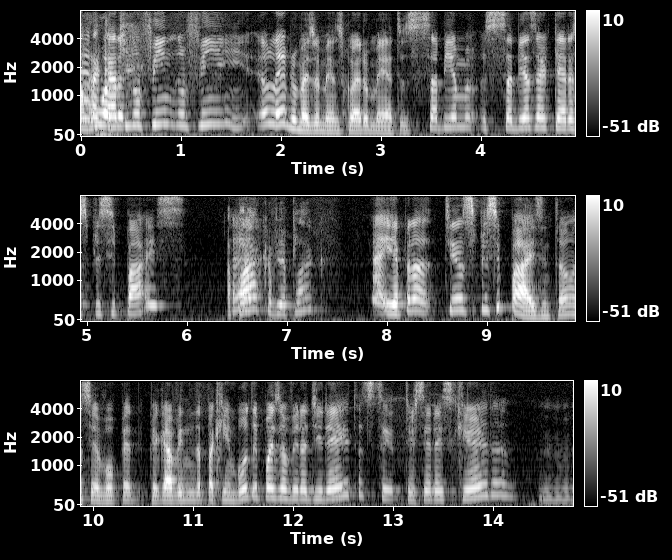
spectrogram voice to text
a Era, cara, aqui... no fim, no fim, eu lembro mais ou menos qual era o método. Você sabia, você sabia as artérias principais. A É. placa, via a placa. É, ia pela, tinha as principais. Então, assim, eu vou pe- pegar a Avenida Paquembu, depois eu viro à direita, terceira à esquerda, hum,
